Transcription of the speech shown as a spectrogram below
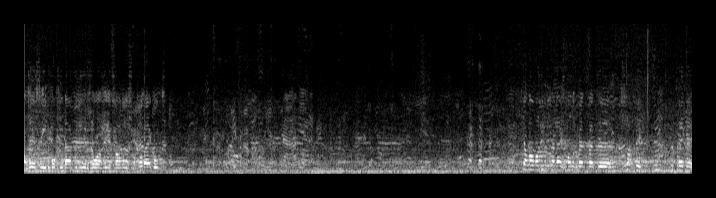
als eerste hier de bocht in duiken hier zoals eerst van ons voorbij komt. Ja, normaliter zijn deze mannen gewend met uh, te trekken.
